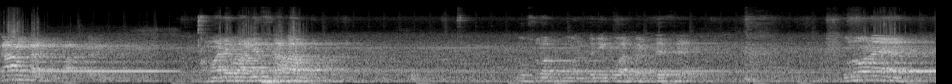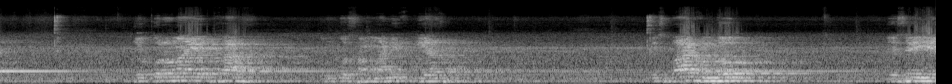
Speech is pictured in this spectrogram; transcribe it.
काम करके पास करेंगे। हमारे वालिद साहब उस वक्त मंत्री हुआ करते थे। उन्होंने जो कोरोना योद्धा है, उनको सम्मानित किया था। इस बार हम लोग, जैसे ये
